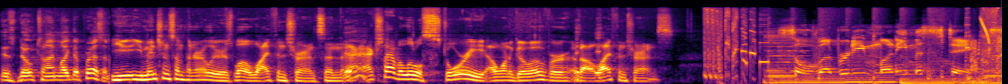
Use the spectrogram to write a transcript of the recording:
There's no time like the present. You, you mentioned something earlier as well, life insurance, and I actually have a little story I want to go over about life insurance. Celebrity money mistakes.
